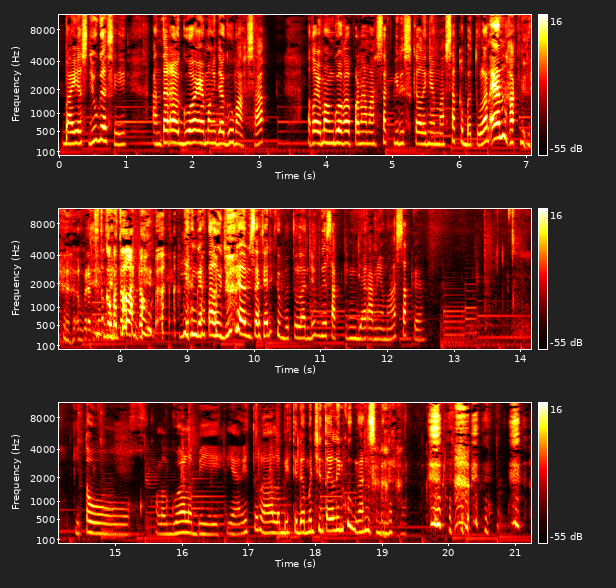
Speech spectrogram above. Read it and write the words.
bias juga sih. Antara gue emang jago masak atau emang gue nggak pernah masak jadi sekalinya masak kebetulan enak gitu. Berarti itu kebetulan dong. Ya nggak tahu juga bisa jadi kebetulan juga saking jarangnya masak ya. Gitu. Kalau gue lebih ya itulah lebih tidak mencintai lingkungan sebenarnya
